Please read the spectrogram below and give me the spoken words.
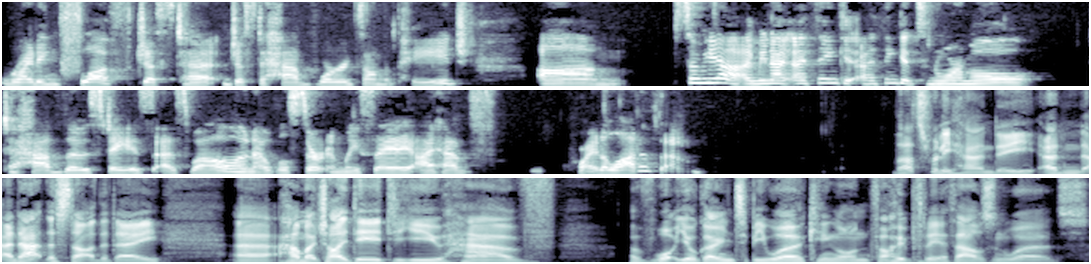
writing fluff just to just to have words on the page. Um, so yeah, I mean, I, I think I think it's normal to have those days as well, and I will certainly say I have quite a lot of them. That's really handy. And and at the start of the day, uh, how much idea do you have of what you're going to be working on for hopefully a thousand words?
